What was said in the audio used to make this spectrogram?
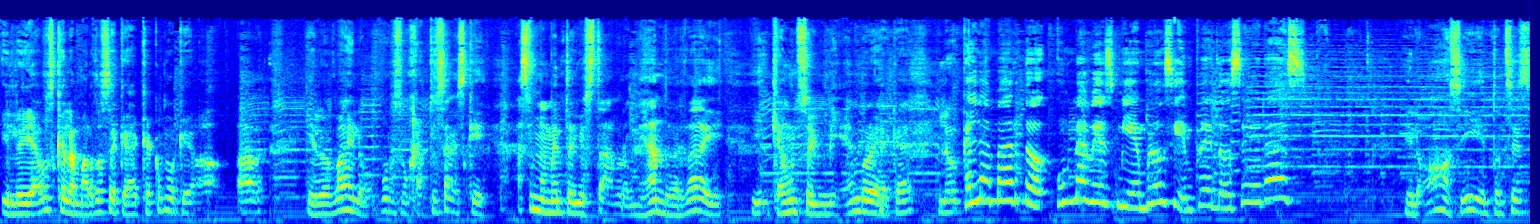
Y luego ya pues Calamardo se queda acá como que... ah, ah, y luego va y lo... Bob Esponja, tú sabes que hace un momento yo estaba bromeando, ¿verdad? Y, y que aún soy miembro de acá. Y luego, Calamardo, una vez miembro, siempre lo serás. Y lo, oh, sí, entonces,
